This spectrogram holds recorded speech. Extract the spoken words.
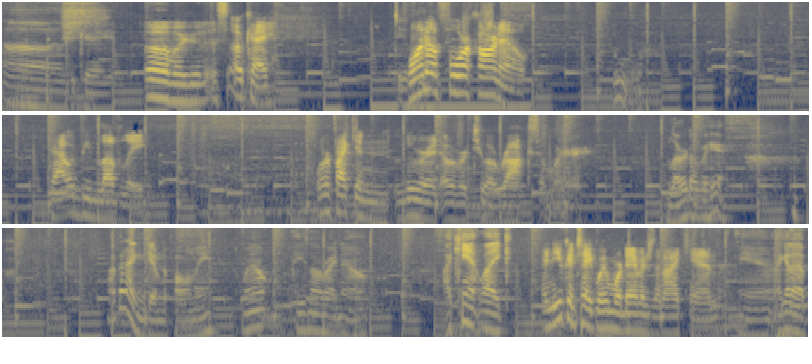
oh, that was great. Oh my goodness. Okay. Dude, 104 Carno. Ooh. That would be lovely. wonder if I can lure it over to a rock somewhere. Blurred over here. I bet I can get him to follow me. Well, he's not right now. I can't like. And you can take way more damage than I can. Yeah, I gotta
